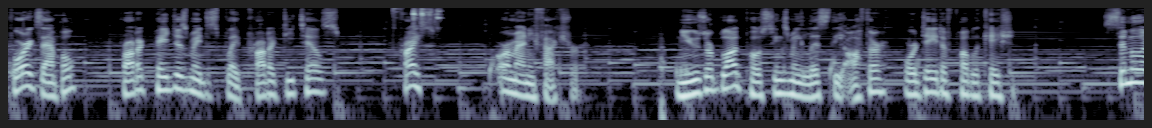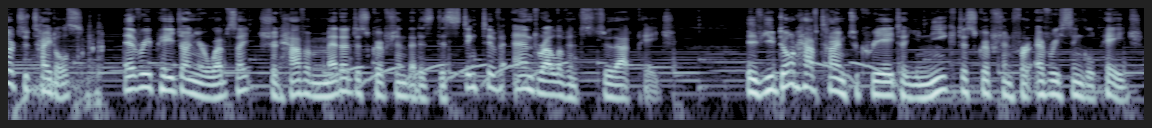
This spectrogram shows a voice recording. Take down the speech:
For example, product pages may display product details, price, or manufacturer. News or blog postings may list the author or date of publication. Similar to titles, Every page on your website should have a meta description that is distinctive and relevant to that page. If you don't have time to create a unique description for every single page,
